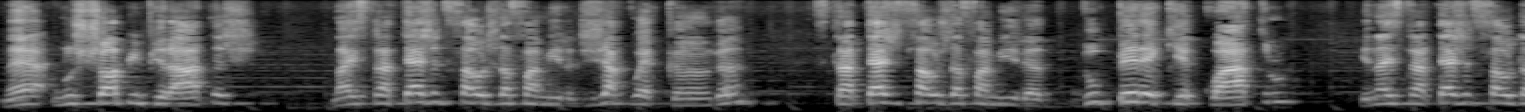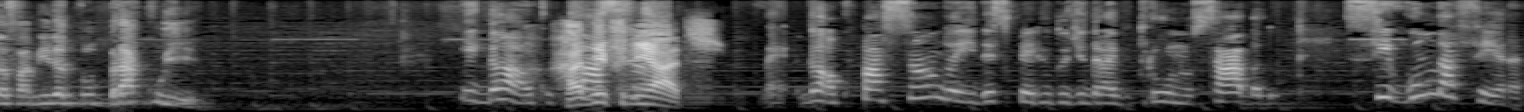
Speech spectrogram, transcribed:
né, no Shopping Piratas, na Estratégia de Saúde da Família de Jacuecanga, Estratégia de Saúde da Família do Perequê 4 e na Estratégia de Saúde da Família do Bracuí. E Glauco, Ranif passa- Linhares. é, Glauco, passando aí desse período de drive-thru no sábado, segunda-feira,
